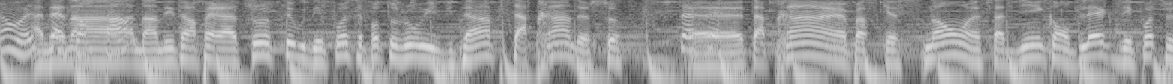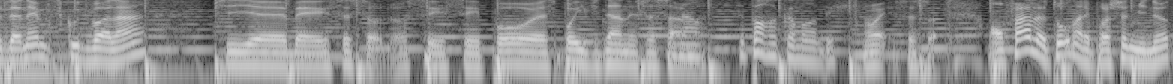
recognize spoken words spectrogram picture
Ah ouais, dans, des températures tu sais, où des fois, c'est pas toujours évident. Puis t'apprends de ça. Tout à fait. Euh, t'apprends euh, parce que sinon, ça devient complexe. Des fois, tu veux donner un petit coup de volant. Puis, euh, ben, c'est ça. là. C'est, c'est pas, euh, c'est pas évident nécessairement. Non, c'est pas recommandé. Oui, c'est ça. On va faire le tour dans les prochaines minutes.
